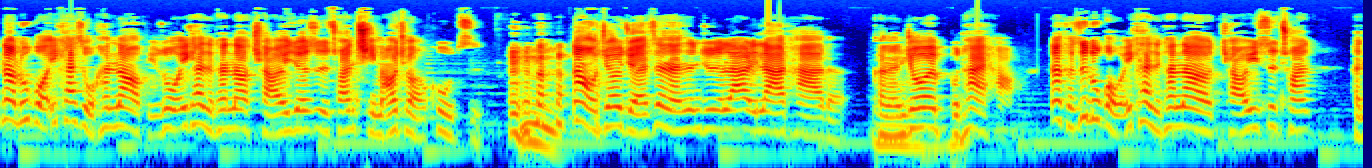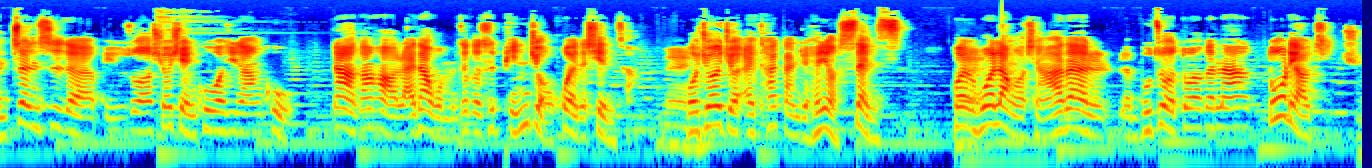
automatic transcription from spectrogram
那如果一开始我看到，比如说我一开始看到乔伊就是穿起毛球的裤子，那我就会觉得这男生就是邋里邋遢的，可能就会不太好。那可是如果我一开始看到乔伊是穿很正式的，比如说休闲裤或西装裤，那刚好来到我们这个是品酒会的现场，我就会觉得，哎、欸，他感觉很有 sense，会会让我想要再忍不住多跟他多聊几句。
